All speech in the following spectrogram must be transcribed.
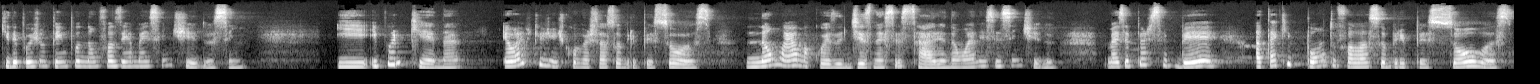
que depois de um tempo não fazia mais sentido, assim. E, e por quê, né? Eu acho que a gente conversar sobre pessoas não é uma coisa desnecessária, não é nesse sentido, mas é perceber até que ponto falar sobre pessoas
